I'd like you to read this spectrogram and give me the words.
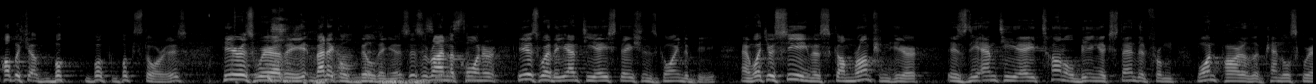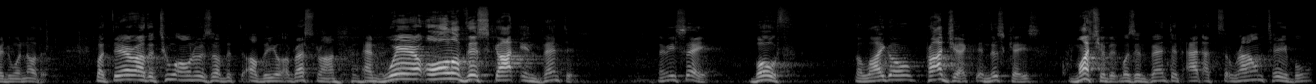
publish, uh, book, book, bookstore is. Here is where the medical building is. This is right in the corner. Here's where the MTA station is going to be. And what you're seeing, this scumrumption here, is the MTA tunnel being extended from one part of the Kendall Square to another. But there are the two owners of the, of the restaurant, and where all of this got invented. Let me say, both the LIGO project, in this case, much of it was invented at a round table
